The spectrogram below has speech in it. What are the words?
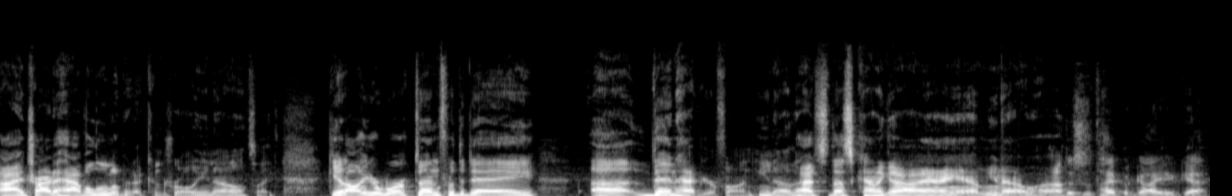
I try to have a little bit of control. You know, it's like get all your work done for the day, uh, then have your fun. You know, that's that's the kind of guy I am. You know, uh, this is the type of guy you get.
